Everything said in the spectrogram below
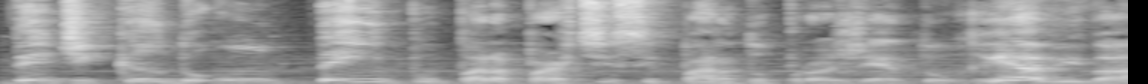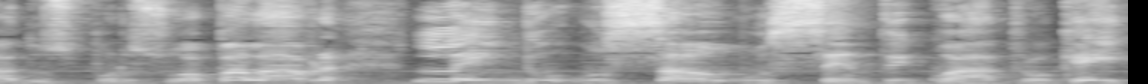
dedicando um tempo para participar do projeto Reavivados por Sua Palavra, lendo o Salmo 104, ok?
